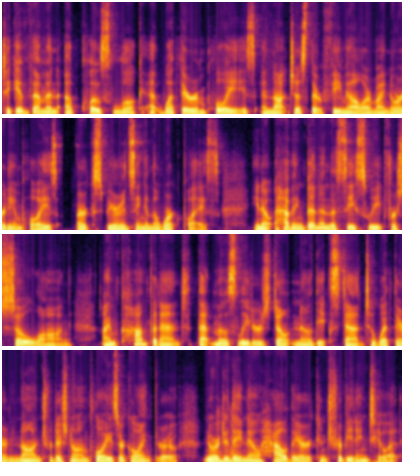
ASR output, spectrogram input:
to give them an up close look at what their employees, and not just their female or minority employees, are experiencing in the workplace. You know, having been in the C suite for so long, I'm confident that most leaders don't know the extent to what their non traditional employees are going through, nor mm-hmm. do they know how they are contributing to it.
